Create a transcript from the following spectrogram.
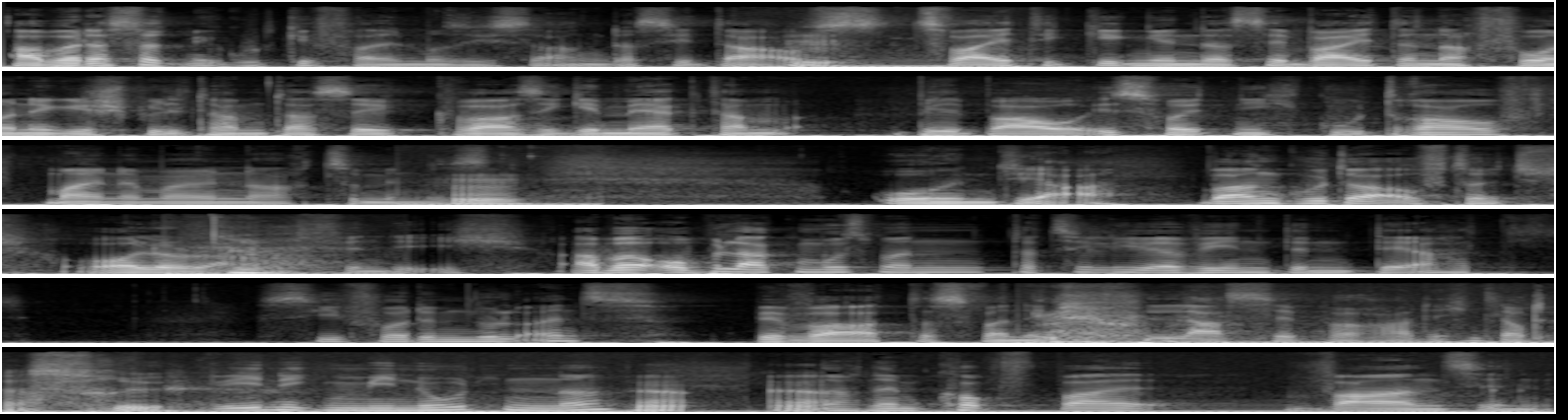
Aber das hat mir gut gefallen, muss ich sagen, dass sie da aufs Zweite gingen, dass sie weiter nach vorne gespielt haben, dass sie quasi gemerkt haben, Bilbao ist heute nicht gut drauf, meiner Meinung nach zumindest. Hm. Und ja, war ein guter Auftritt, all around, finde ich. Aber Oblak muss man tatsächlich erwähnen, denn der hat sie vor dem 0-1 bewahrt. Das war eine klasse Parade. Ich glaube, nach wenigen Minuten, ne? Ja, ja. Nach einem Kopfball Wahnsinn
